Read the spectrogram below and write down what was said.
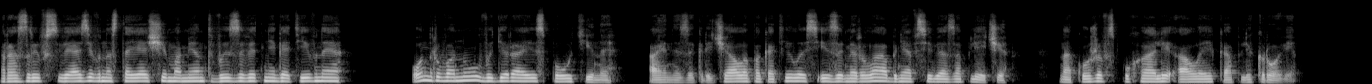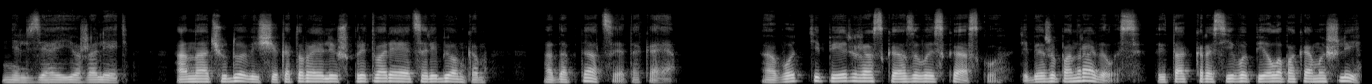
Разрыв связи в настоящий момент вызовет негативное...» Он рванул, выдирая из паутины. Айна закричала, покатилась и замерла, обняв себя за плечи. На коже вспухали алые капли крови. Нельзя ее жалеть. Она чудовище, которое лишь притворяется ребенком. Адаптация такая. А вот теперь рассказывай сказку. Тебе же понравилось. Ты так красиво пела, пока мы шли.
